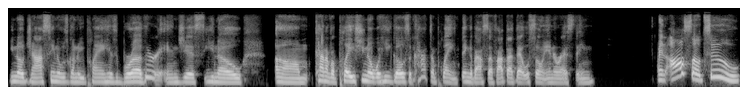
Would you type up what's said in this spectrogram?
you know John Cena was going to be playing his brother and just you know um kind of a place you know where he goes to contemplate and think about stuff. I thought that was so interesting. And also, too,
